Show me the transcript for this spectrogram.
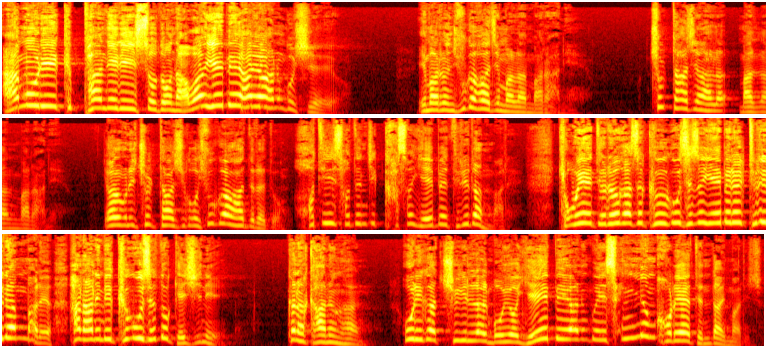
아무리 급한 일이 있어도 나와 예배해야 하는 것이에요. 이 말은 휴가 가지 말라는 말 아니에요. 출타하지 말라는 말 아니에요. 여러분이 출타하시고 휴가하더라도 어디서든지 가서 예배 드리란 말이에요. 교회에 들어가서 그곳에서 예배를 드리란 말이에요. 하나님이 그곳에도 계시니. 그러나 가능한 우리가 주일날 모여 예배하는 거에 생명 걸어야 된다 이 말이죠.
